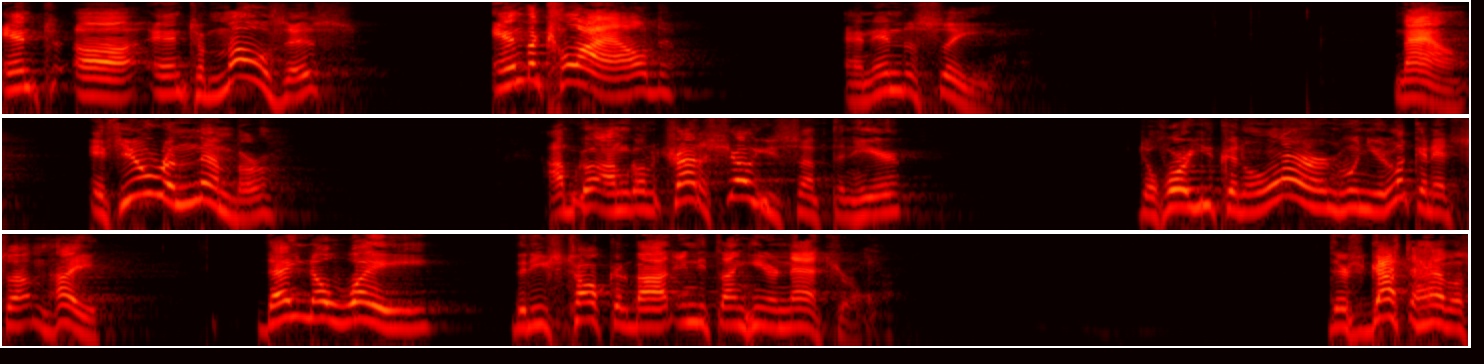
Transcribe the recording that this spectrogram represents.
into, uh, into Moses in the cloud and in the sea. Now, if you remember, I'm, go- I'm going to try to show you something here to where you can learn when you're looking at something hey, there ain't no way that he's talking about anything here natural. There's got to have a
